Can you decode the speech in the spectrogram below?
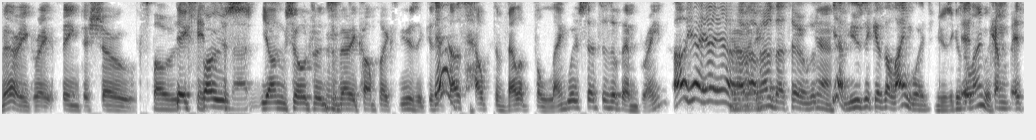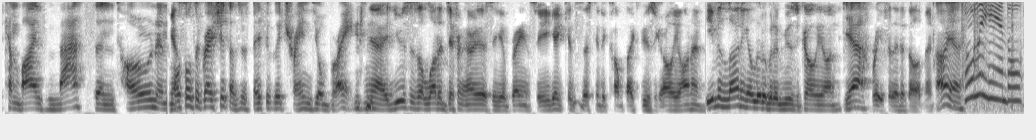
very great thing to show Expose they kids to expose that. young children to Mm. very complex music because Yeah. it does help develop the language senses of their brain. Oh yeah, yeah, yeah. I've, Right. I've heard that too. Listen, Yeah. Yeah. music is a language. Music is it a language. com- it combines maths and tone and Yeah. all sorts of great shit that just basically trains your brain. yeah, it uses a lot of different areas of your brain, so you get kids listening to complex music early on, and even learning a little bit of music early on. Yeah. great for their development. Oh yeah. Totally handle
